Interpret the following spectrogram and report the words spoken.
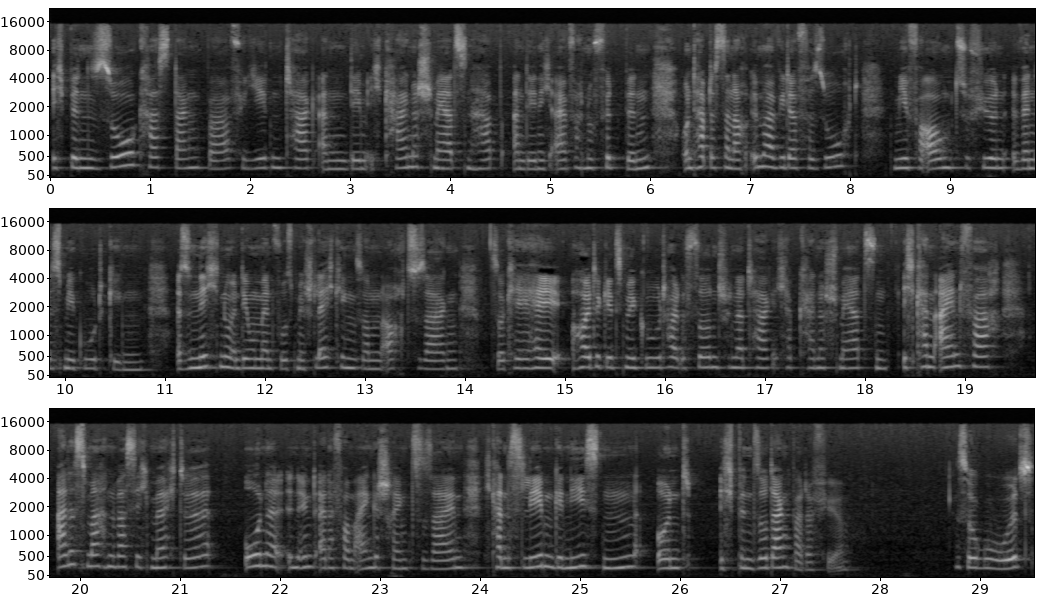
ich bin so krass dankbar für jeden Tag, an dem ich keine Schmerzen habe, an dem ich einfach nur fit bin und habe das dann auch immer wieder versucht, mir vor Augen zu führen, wenn es mir gut ging. Also nicht nur in dem Moment, wo es mir schlecht ging, sondern auch zu sagen, so okay, hey, heute geht's mir gut, heute ist so ein schöner Tag, ich habe keine Schmerzen. Ich kann einfach alles machen, was ich möchte, ohne in irgendeiner Form eingeschränkt zu sein. Ich kann das Leben genießen und ich bin so dankbar dafür. So gut.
